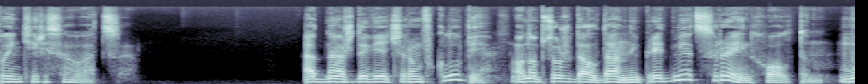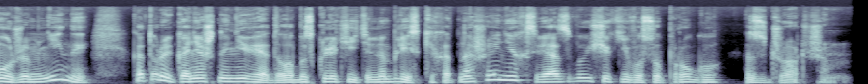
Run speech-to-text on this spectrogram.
поинтересоваться. Однажды вечером в клубе он обсуждал данный предмет с Рейнхолтом, мужем Нины, который, конечно, не ведал об исключительно близких отношениях, связывающих его супругу с Джорджем.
